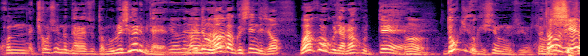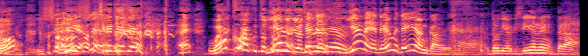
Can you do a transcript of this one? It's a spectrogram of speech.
こんな調子に乗って話すると嬉しがりみたいやけど、ね。ねでもワクワクしてんでしょ？ワクワクじゃなくって、うん。ドキドキしてるんですよ。楽しいでしょ一緒いやいや一緒違う違う違う。えワクワクとドキドキは全然嫌嫌なんやったらやめてええやんかドキドキして嫌なんやったら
